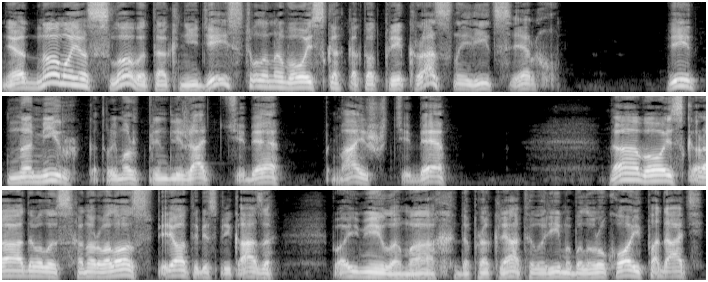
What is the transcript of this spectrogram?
Ни одно мое слово так не действовало на войско, как тот прекрасный вид сверху вид на мир, который может принадлежать тебе, понимаешь, тебе. Да, войско радовалось, оно рвалось вперед и без приказа. Пойми, Ламах, до проклятого Рима было рукой подать.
